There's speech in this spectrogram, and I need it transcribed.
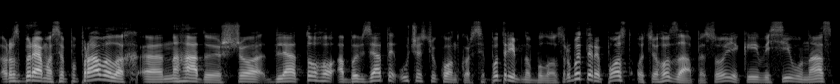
розберемося по правилах. Е, Нагадую, що для того, аби взяти участь у конкурсі, потрібно було зробити репост оцього запису, який висів у нас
